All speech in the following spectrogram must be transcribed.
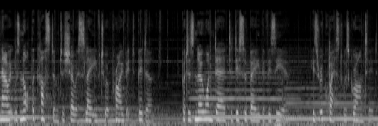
Now it was not the custom to show a slave to a private bidder, but as no one dared to disobey the vizier, his request was granted.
